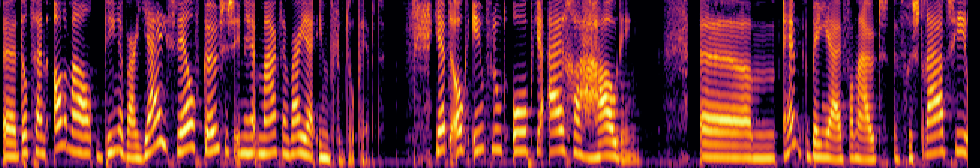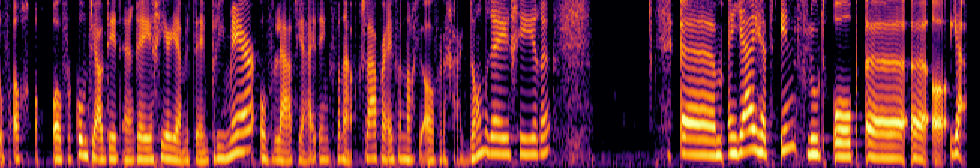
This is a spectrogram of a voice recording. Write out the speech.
Uh, dat zijn allemaal dingen waar jij zelf keuzes in hebt maakt en waar jij invloed op hebt. Je hebt ook invloed op je eigen houding. Um, ben jij vanuit frustratie of overkomt jou dit en reageer jij meteen primair? Of laat jij denken van nou, ik slaap er even een nachtje over, dan ga ik dan reageren. Um, en jij hebt invloed op, uh, uh, ja,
